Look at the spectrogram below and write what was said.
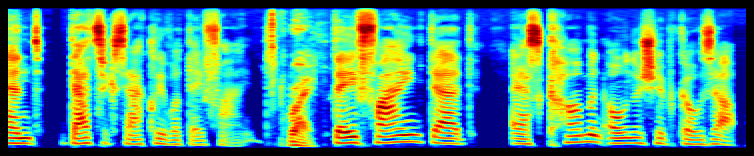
And that's exactly what they find. Right. They find that as common ownership goes up,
